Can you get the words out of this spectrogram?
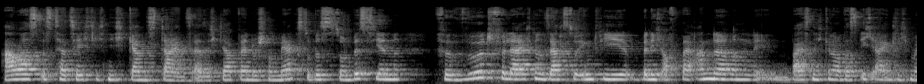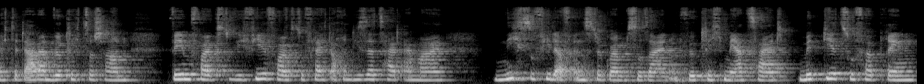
Aber es ist tatsächlich nicht ganz deins. Also ich glaube, wenn du schon merkst, du bist so ein bisschen verwirrt vielleicht und sagst so irgendwie, bin ich oft bei anderen, weiß nicht genau, was ich eigentlich möchte, da dann wirklich zu schauen, wem folgst du, wie viel folgst du, vielleicht auch in dieser Zeit einmal nicht so viel auf Instagram zu sein und wirklich mehr Zeit mit dir zu verbringen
